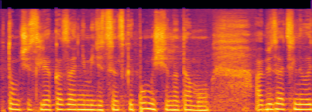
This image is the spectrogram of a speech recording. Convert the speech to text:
в том числе оказание медицинской помощи на дому. Обязательная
